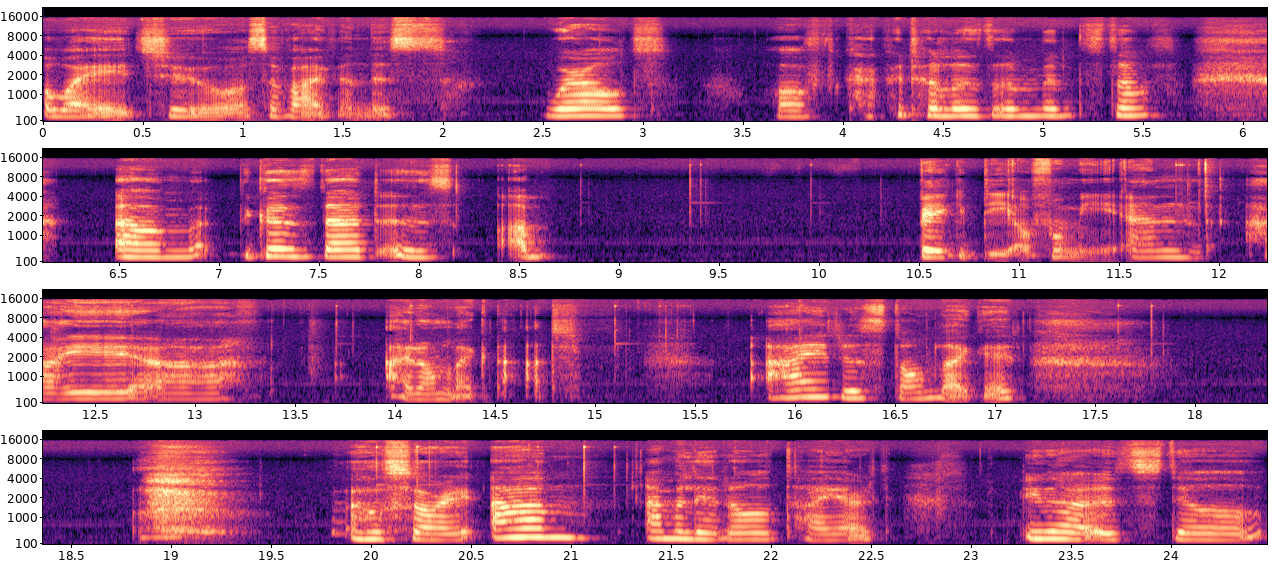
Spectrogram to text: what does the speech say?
a way to survive in this world of capitalism and stuff um, because that is a big deal for me and I uh, I don't like that. I just don't like it. oh sorry. Um I'm a little tired even though it's still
